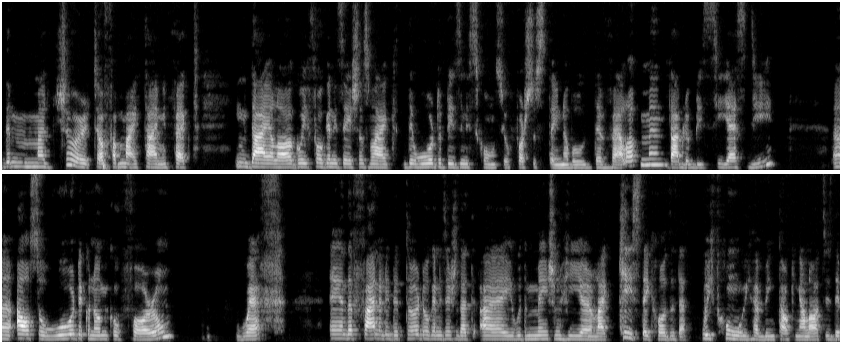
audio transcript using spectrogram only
the majority of my time, in fact, in dialogue with organizations like the World Business Council for Sustainable Development, WBCSD, uh, also World Economical Forum, WEF, and finally, the third organization that I would mention here, like key stakeholders that with whom we have been talking a lot, is the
